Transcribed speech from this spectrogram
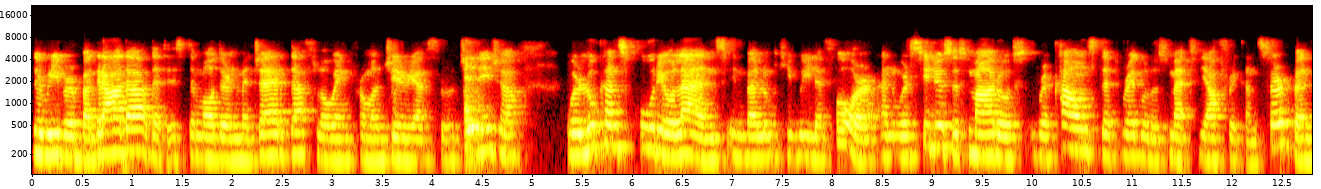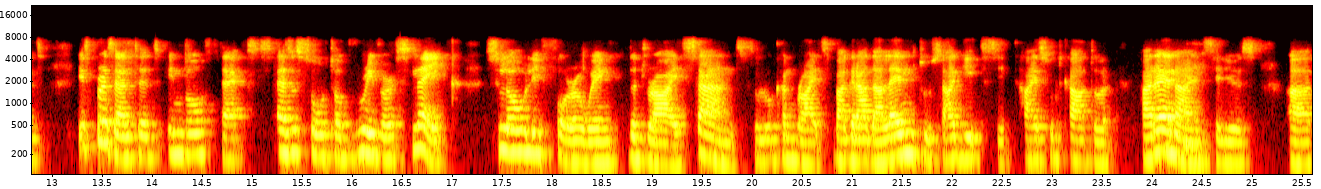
The river Bagrada, that is the modern Megerda flowing from Algeria through Tunisia, where Lucan's Curio lands in Bellum Civile 4 and where Silius Marus recounts that Regulus met the African serpent, is presented in both texts as a sort of river snake, slowly furrowing the dry sand. So Lucan writes, Bagrada lentus agit sic hae sulcator arena in Silius, uh,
